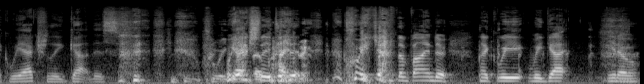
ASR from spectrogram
like we actually got this we, we got actually did it we got the binder like we we got you know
